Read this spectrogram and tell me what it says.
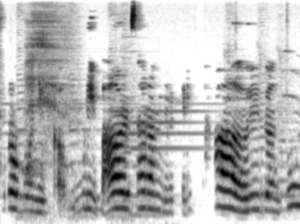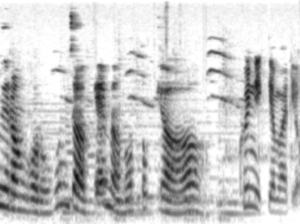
들어보니까 우리 마을 사람들끼리 다 의견 동일한 거를 혼자 깨면 어떡해. 그니까 말이요.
